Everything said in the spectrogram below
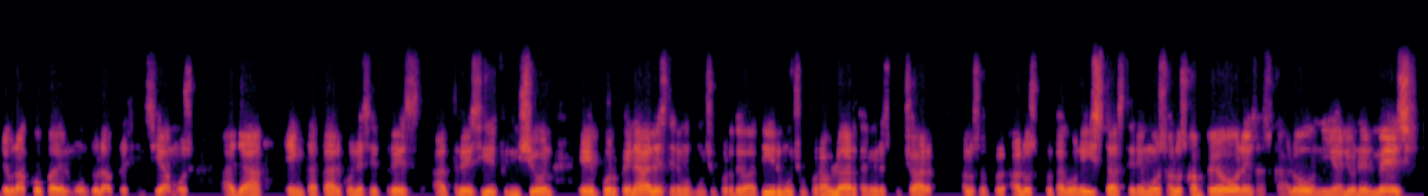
de una Copa del Mundo la presenciamos allá en Qatar con ese 3 a 3 y definición eh, por penales. Tenemos mucho por debatir, mucho por hablar, también escuchar a los, a los protagonistas. Tenemos a los campeones, a Scaloni, a Lionel Messi,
